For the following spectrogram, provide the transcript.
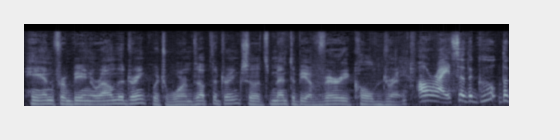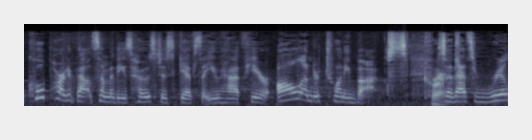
hand from being around the drink, which warms up the drink. So it's meant to be a very cold drink. all right. So the cool, the cool part about some of these hostess gifts that you have here, all under 20 bucks. Correct. So that's really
